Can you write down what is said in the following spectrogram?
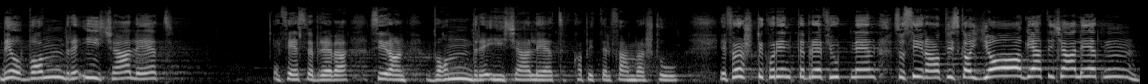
Det er å vandre i kjærlighet. I Feserbrevet sier han 'vandre i kjærlighet', kapittel 5, vers 2. I 1. Korinterbrev 14,1 så sier han at vi skal jage etter kjærligheten.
